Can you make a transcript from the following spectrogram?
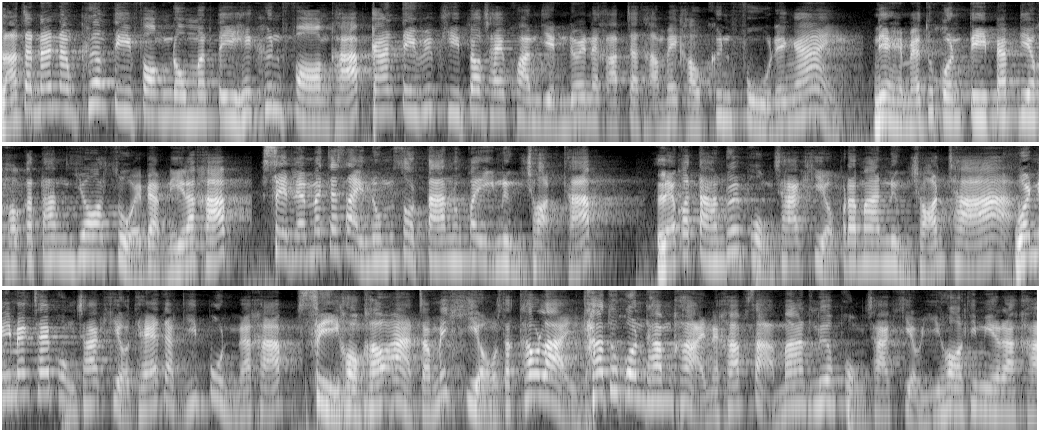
หลังจากนั้นนำเครื่องตีฟองนมมาตีให้ขึ้นฟองครับ การตีวิปครีมต้องใช้ความเย็นด้วยนะครับ จะทำให้เขาขึ้นฟูได้ง่ายเนี่ยเห็นไหมทุกคนตีแป๊บเดียวเขาก็ตั้งยอดสวยแบบนี้แล้วครับ เสร็จแล้วมันจะใส่นมสดตามลงไปอีกหนึ่งช็อตครับ แล้วก็ตามด้วยผงชาเขียวประมาณ 1 ช้อนชา วันนี้แม็กใช้ผงชาเขียวแท้จากญี่ปุ่นนะครับ สีของเขาอาจจะไม่เขียวสักเท่าไหร่ ถ้าทุกคนทำขายนะครับ สามารถเลือกผงชาเขียวยี่ห้อที่มีราคา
